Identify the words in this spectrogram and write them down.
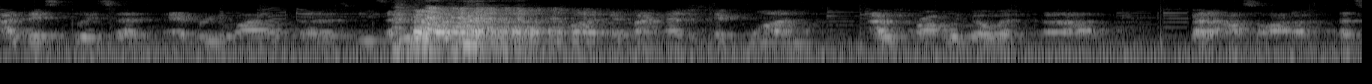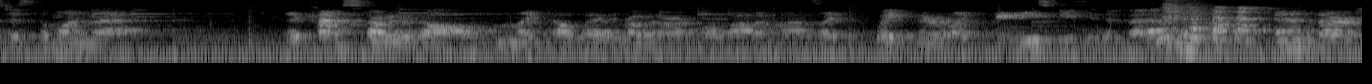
I basically said every wild betta species, but if I had to pick one, I would probably go with uh, Betta ocellata. That's just the one that it kind of started it all. Mike Helwig wrote an article about them, and I was like, wait, there are like 80 species of betta, and they're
